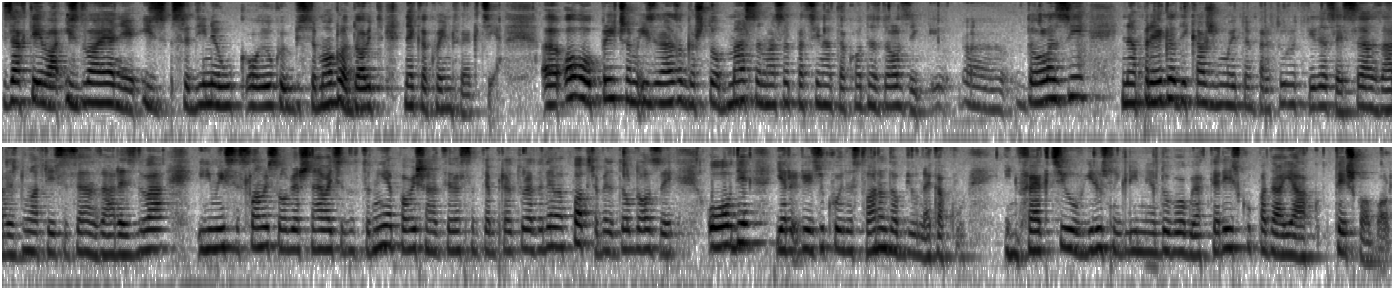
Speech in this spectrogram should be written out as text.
zahtijeva izdvajanje iz sredine u kojoj bi se mogla dobiti nekakva infekcija. E, ovo pričam iz razloga što masa, masa pacijenata kod nas dolazi, e, dolazi na pregled i kaže imaju temperaturu 37,0, 37,2 i mi se slomislo objašnjavajući da to nije povišena tjelesna temperatura, da nema potrebe da dolaze ovdje, jer rizikuju da stvarno dobiju nekakvu infekciju, virusnu ili nedobog bakterijsku, pa da jako teško oboli.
